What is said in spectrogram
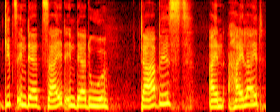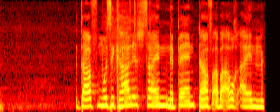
Gibt es in der Zeit, in der du da bist, ein Highlight? Darf musikalisch sein, eine Band, darf aber auch ein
